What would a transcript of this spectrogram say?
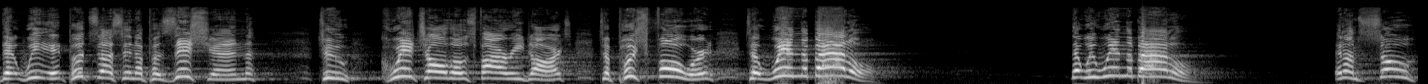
that we, it puts us in a position to quench all those fiery darts, to push forward, to win the battle. That we win the battle. And I'm so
